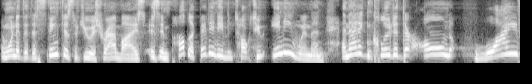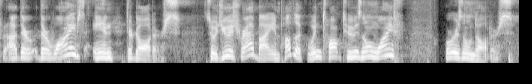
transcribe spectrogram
And one of the distinctives of Jewish rabbis is in public, they didn't even talk to any women. And that included their own wife, uh, their, their wives and their daughters. So a Jewish rabbi in public wouldn't talk to his own wife or his own daughters.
